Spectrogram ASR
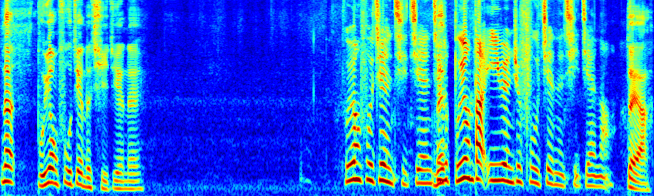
那不用附件的期间呢？不用复健期间，就是不用到医院去复健的期间哦。对啊，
